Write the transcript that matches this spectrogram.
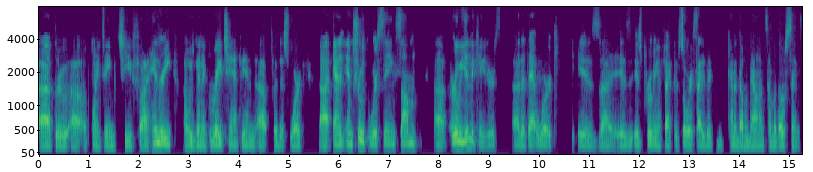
uh, through uh, appointing Chief Henry, who's been a great champion for this work. and in truth, we're seeing some early indicators that that work is is is proving effective. So we're excited to kind of double down on some of those things.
